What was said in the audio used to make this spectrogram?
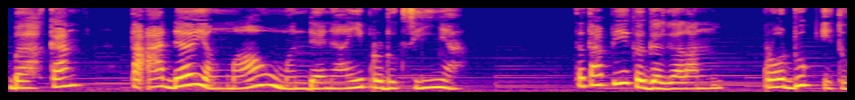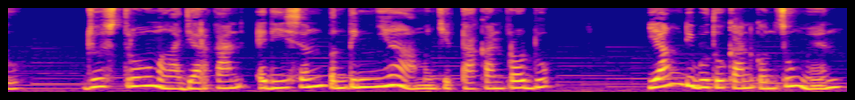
Bahkan tak ada yang mau mendanai produksinya. Tetapi kegagalan produk itu justru mengajarkan Edison pentingnya menciptakan produk yang dibutuhkan konsumen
